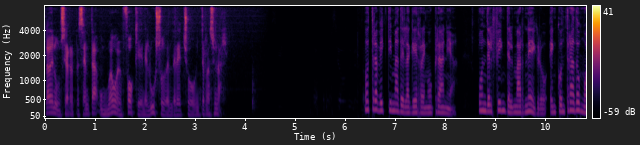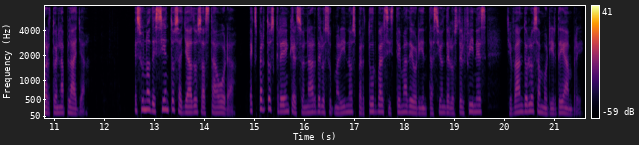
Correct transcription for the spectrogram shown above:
La denuncia representa un nuevo enfoque en el uso del derecho internacional. Otra víctima de la guerra en Ucrania un delfín del Mar Negro encontrado muerto en la playa. Es uno de cientos hallados hasta ahora. Expertos creen que el sonar de los submarinos perturba el sistema de orientación de los delfines, llevándolos a morir de hambre.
